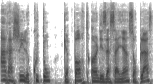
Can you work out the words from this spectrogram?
arracher le couteau que porte un des assaillants sur place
